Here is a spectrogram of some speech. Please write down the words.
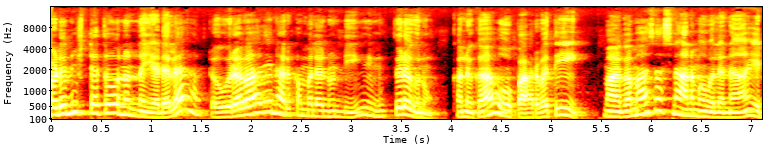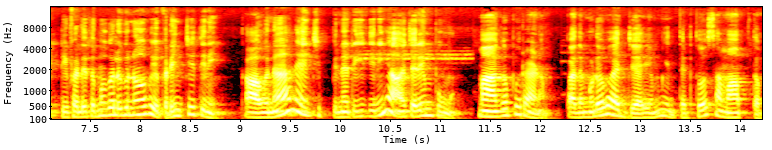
కడునిష్టతోనున్న ఎడల రౌరవాది నరకముల నుండి విముక్తులగును కనుక ఓ పార్వతి మాఘమాస స్నానము వలన ఎట్టి ఫలితము కలుగునో వివరించి తిని. కావున నేను చెప్పిన రీతిని ఆచరింపుము. మాఘపురాణం పదమూడవ అధ్యాయం ఇంతటితో సమాప్తం.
